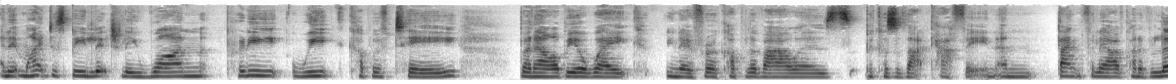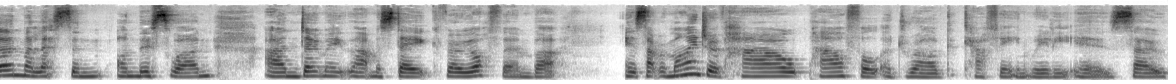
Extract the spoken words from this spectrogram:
And it might just be literally one pretty weak cup of tea but I'll be awake, you know, for a couple of hours because of that caffeine. And thankfully, I've kind of learned my lesson on this one and don't make that mistake very often. But it's that reminder of how powerful a drug caffeine really is. So,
